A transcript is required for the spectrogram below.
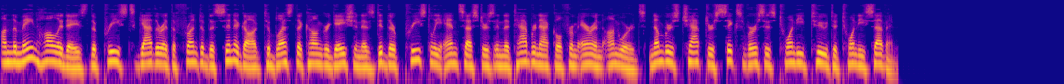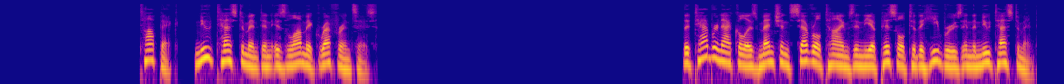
On the main holidays the priests gather at the front of the synagogue to bless the congregation as did their priestly ancestors in the tabernacle from Aaron onwards Numbers chapter 6 verses 22 to 27. Topic: New Testament and Islamic references. The tabernacle is mentioned several times in the Epistle to the Hebrews in the New Testament.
